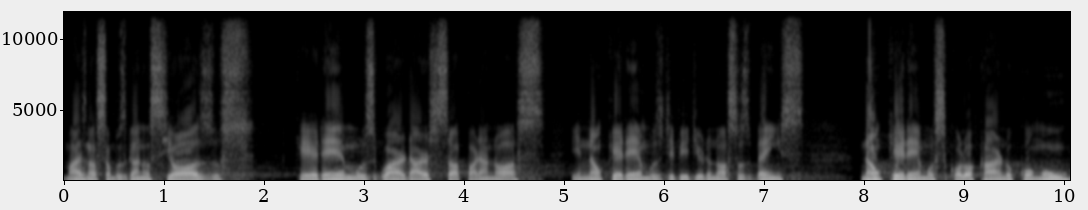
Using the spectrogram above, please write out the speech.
Mas nós somos gananciosos, queremos guardar só para nós e não queremos dividir os nossos bens, não queremos colocar no comum.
